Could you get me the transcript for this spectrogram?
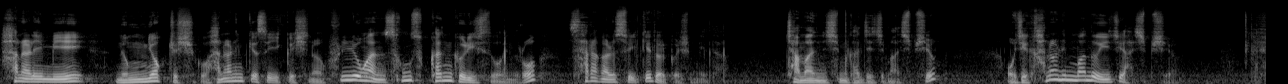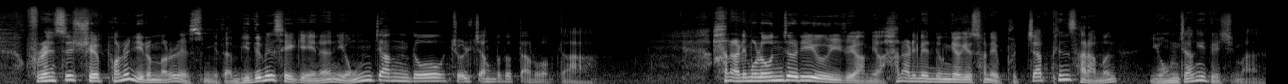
하나님이 능력 주시고 하나님께서 이끄시는 훌륭한 성숙한 그리스도인으로 살아갈 수 있게 될 것입니다. 자만심 가지지 마십시오. 오직 하나님만 의지하십시오. 프랜스 셰퍼는 이런 말을 했습니다. 믿음의 세계에는 용장도 쫄장보다 따로 없다. 하나님을 온전히 의뢰하며 하나님의 능력의 손에 붙잡힌 사람은 용장이 되지만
